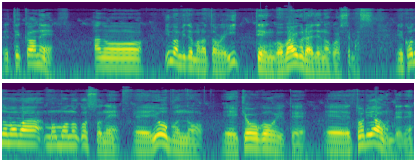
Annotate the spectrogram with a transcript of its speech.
え鉄火はね、あのー、今見てもらった方が1.5倍ぐらいで残してます。えこのまま桃を残すとね、え、養分の、え、競合を言って、え、取り合うんでね、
